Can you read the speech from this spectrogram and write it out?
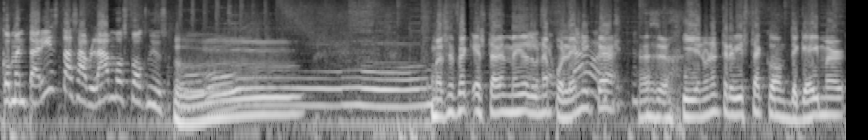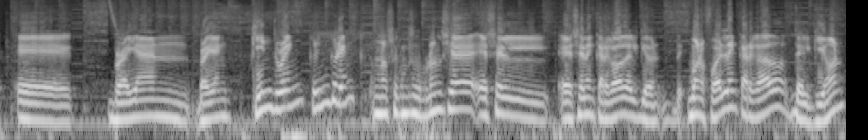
comentaristas, hablamos Fox News. Uh. Mass Effect estaba en medio de una polémica y en una entrevista con The Gamer, eh, Brian Brian Kindring, Kindring, no sé cómo se pronuncia, es el es el encargado del guion. de- bueno, fue el encargado del guion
